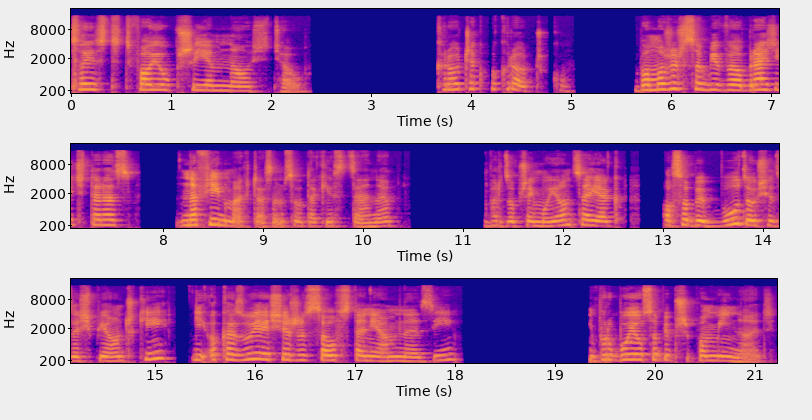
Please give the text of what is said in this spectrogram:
co jest Twoją przyjemnością. Kroczek po kroczku. Bo możesz sobie wyobrazić teraz, na filmach czasem są takie sceny, bardzo przejmujące, jak osoby budzą się ze śpiączki i okazuje się, że są w stanie amnezji i próbują sobie przypominać.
